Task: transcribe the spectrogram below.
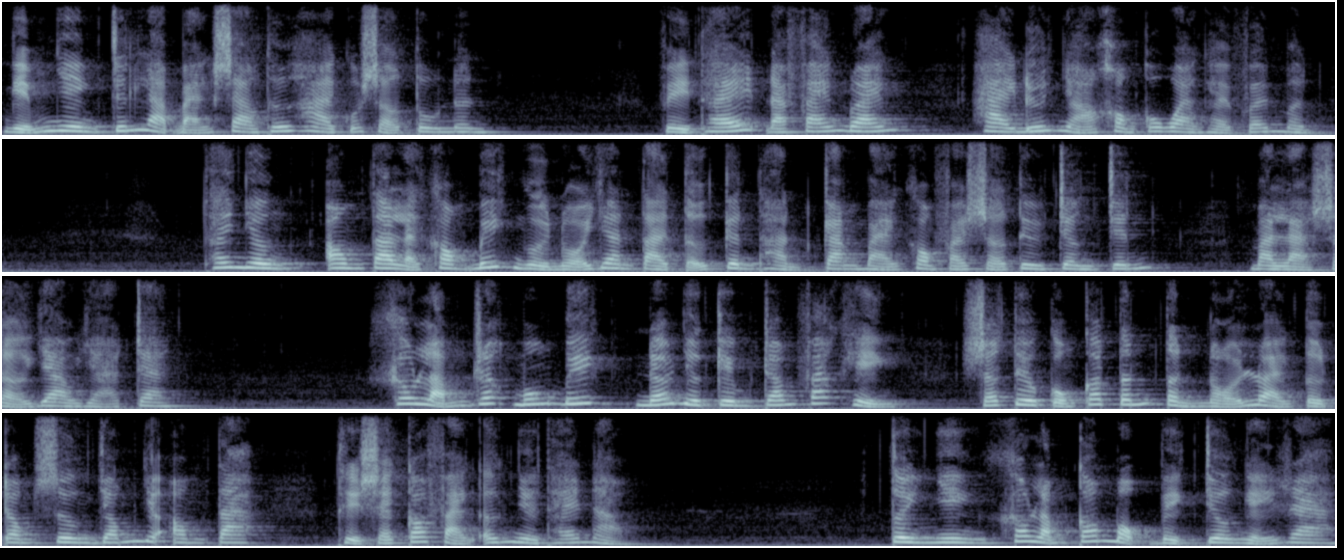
Nghiễm nhiên chính là bản sao thứ hai của sở tu ninh. Vì thế đã phán đoán hai đứa nhỏ không có quan hệ với mình. Thế nhưng ông ta lại không biết người nổi danh tài tử kinh thành căn bản không phải sở tiêu chân chính, mà là sở giao giả trang khâu lẩm rất muốn biết nếu như kim trắm phát hiện, sở tiêu cũng có tính tình nổi loạn từ trong xương giống như ông ta, thì sẽ có phản ứng như thế nào? Tuy nhiên, khâu lẩm có một việc chưa nghĩ ra.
